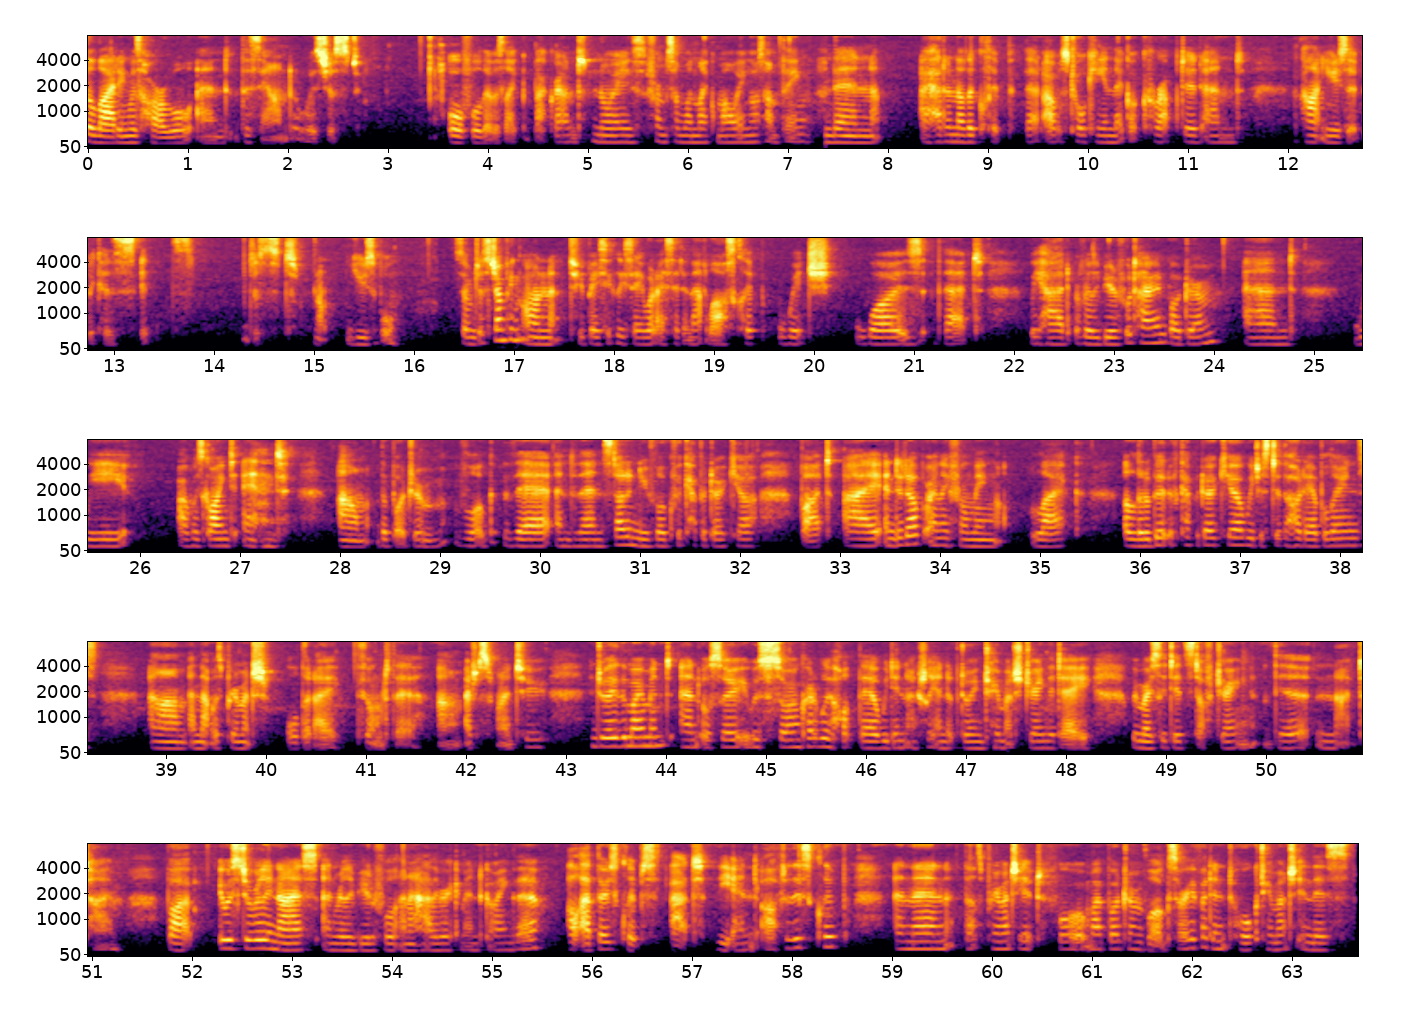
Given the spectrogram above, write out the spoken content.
the lighting was horrible and the sound was just awful. There was like background noise from someone like mowing or something. And then I had another clip that I was talking in that got corrupted and I can't use it because it's just not usable. So I'm just jumping on to basically say what I said in that last clip, which was that we had a really beautiful time in Bodrum and we I was going to end um, the Bodrum vlog there and then start a new vlog for Cappadocia but I ended up only filming like a little bit of Cappadocia. We just did the hot air balloons um, and that was pretty much all that I filmed there. Um, I just wanted to enjoy the moment and also it was so incredibly hot there we didn't actually end up doing too much during the day. We mostly did stuff during the night time but it was still really nice and really beautiful and I highly recommend going there. I'll add those clips at the end after this clip and then that's pretty much it for my Bodrum vlog. Sorry if I didn't talk too much in this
